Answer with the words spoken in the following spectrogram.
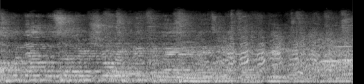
up and down the southern shore of Newfoundland.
